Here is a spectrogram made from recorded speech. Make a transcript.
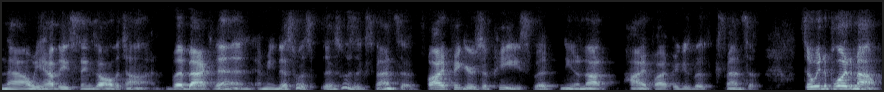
now we have these things all the time. But back then, I mean, this was this was expensive, five figures a piece, but you know, not high five figures, but expensive. So we deployed them out.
